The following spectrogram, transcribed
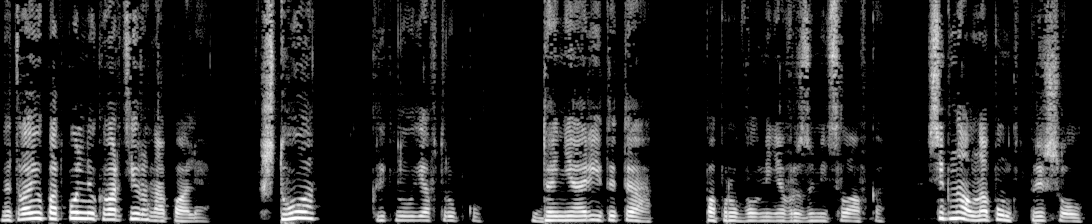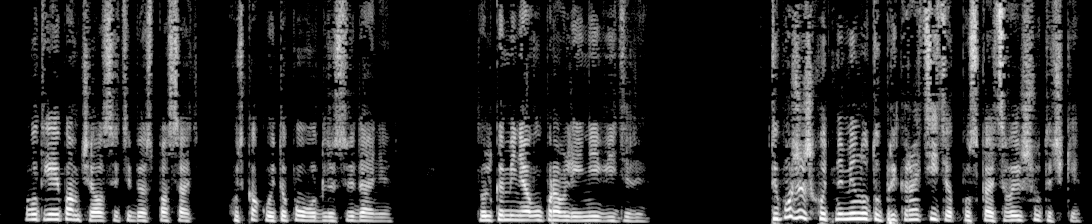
На твою подпольную квартиру напали. Что? крикнул я в трубку. Да не ори ты так, попробовал меня вразумить Славка. Сигнал на пункт пришел. Вот я и помчался тебя спасать. Хоть какой-то повод для свидания. Только меня в управлении видели. — Ты можешь хоть на минуту прекратить отпускать свои шуточки?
